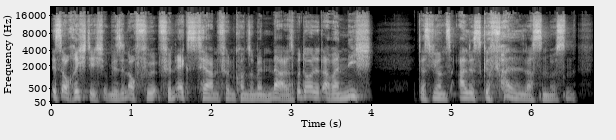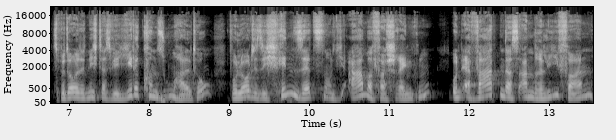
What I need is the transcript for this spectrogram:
Ist auch richtig und wir sind auch für, für einen externen, für einen Konsumenten da. Das bedeutet aber nicht, dass wir uns alles gefallen lassen müssen. Das bedeutet nicht, dass wir jede Konsumhaltung, wo Leute sich hinsetzen und die Arme verschränken und erwarten, dass andere liefern,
